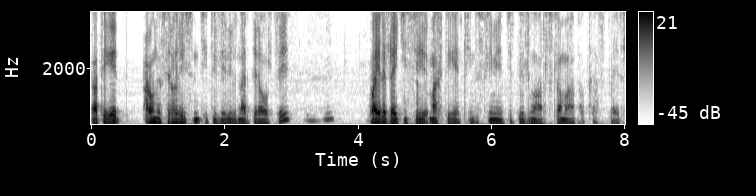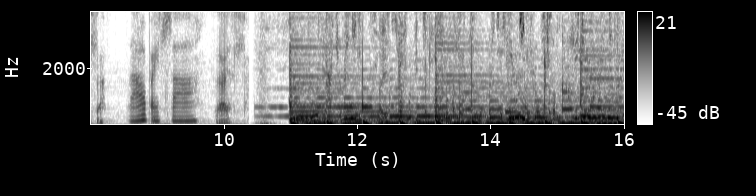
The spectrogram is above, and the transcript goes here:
За тэгээд 11 сар 29-нд хэдүүлээ вебинар дээр уулзъя. Viral Agency маркетинг агентлагийн төслийн менежер Дөлгөн оролцлоо маа подкаст баярлалаа. За баярлаа. За баярлалаа. Юу яаж үргэлжлэх? Хоёрдугаар бицэл холбогдох процесс үүсгэх болсон. Хийж байгаа ажил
